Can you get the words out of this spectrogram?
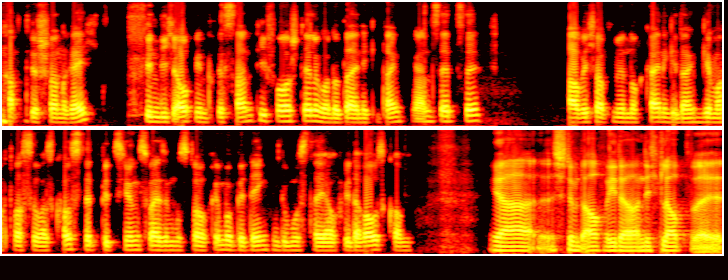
habt ihr schon recht? Finde ich auch interessant, die Vorstellung oder deine Gedankenansätze. Aber ich habe mir noch keine Gedanken gemacht, was sowas kostet, beziehungsweise musst du auch immer bedenken, du musst da ja auch wieder rauskommen. Ja, stimmt auch wieder. Und ich glaube,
